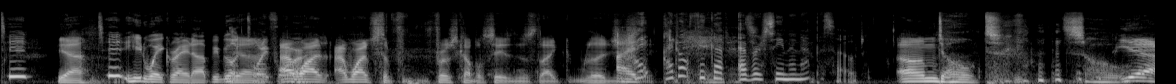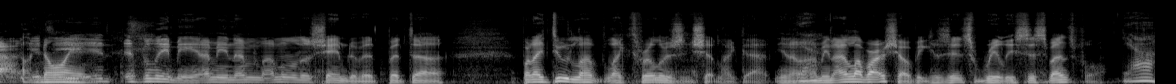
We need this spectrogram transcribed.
teet, yeah. teet. He'd wake right up. He'd be like yeah. 24. I watched, I watched the f- first couple seasons, like, religiously. I, I don't think I've ever seen an episode. um, Don't. so yeah. it- Annoying. It, it, believe me, I mean, I'm, I'm a little ashamed of it, but, uh, but I do love like thrillers and shit like that. You know, Yeah. I mean, I love our show because it's really suspenseful. Yeah.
